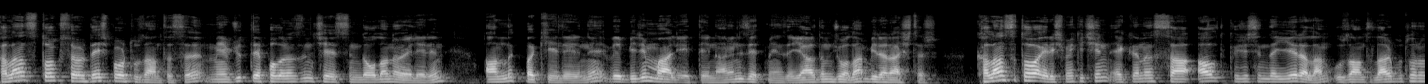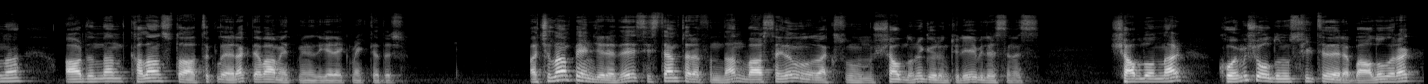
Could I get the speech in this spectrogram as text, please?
Kalan stok serve dashboard uzantısı mevcut depolarınızın içerisinde olan öğelerin anlık bakiyelerini ve birim maliyetlerini analiz etmenize yardımcı olan bir araçtır. Kalan stoğa erişmek için ekranın sağ alt köşesinde yer alan uzantılar butonuna ardından kalan stoğa tıklayarak devam etmeniz gerekmektedir. Açılan pencerede sistem tarafından varsayılan olarak sunulmuş şablonu görüntüleyebilirsiniz. Şablonlar koymuş olduğunuz filtrelere bağlı olarak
